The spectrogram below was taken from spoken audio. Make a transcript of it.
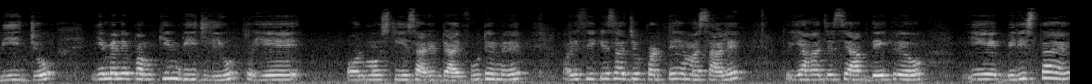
बीज जो। ये मैंने पम्पकिन बीज ली हूँ तो ये ऑलमोस्ट ये सारे ड्राई फ्रूट है मेरे। और इसी के साथ जो पड़ते हैं मसाले तो यहाँ जैसे आप देख रहे हो, ये बिरिस्ता है,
